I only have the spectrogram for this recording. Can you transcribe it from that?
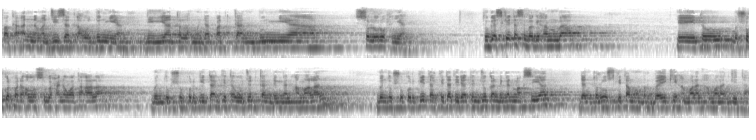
Fakaan nama jizat lahu dunia Dia telah mendapatkan dunia seluruhnya Tugas kita sebagai hamba yaitu bersyukur pada Allah Subhanahu wa taala. Bentuk syukur kita kita wujudkan dengan amalan. Bentuk syukur kita kita tidak tunjukkan dengan maksiat dan terus kita memperbaiki amalan-amalan kita.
